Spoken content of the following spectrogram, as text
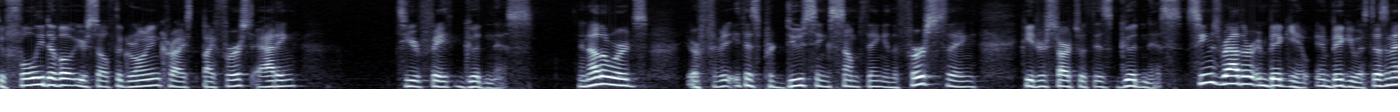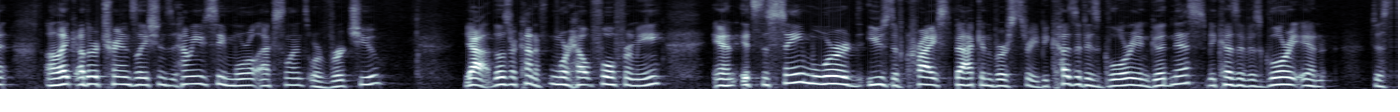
to fully devote yourself to growing in Christ by first adding to your faith goodness. In other words, your faith is producing something, and the first thing Peter starts with is goodness. Seems rather ambigu- ambiguous, doesn't it? I like other translations. How many say moral excellence or virtue? Yeah, those are kind of more helpful for me. And it's the same word used of Christ back in verse 3 because of his glory and goodness, because of his glory and just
